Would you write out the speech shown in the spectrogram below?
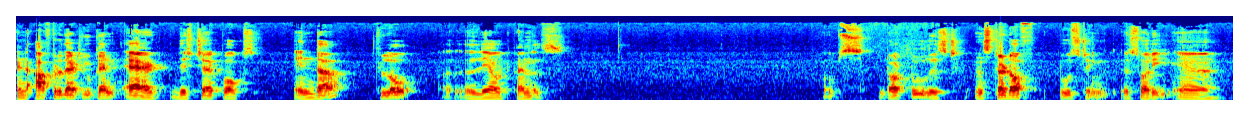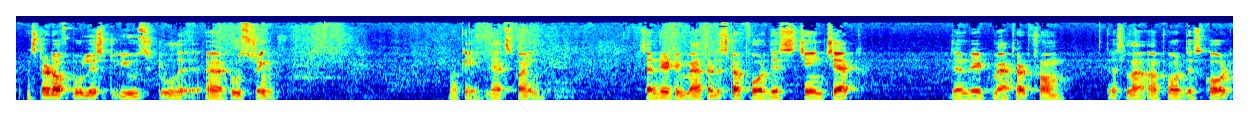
And after that you can add this checkbox in the flow uh, layout panels. Oops. Dot to list instead of two string uh, sorry uh, instead of to list use to uh, to string. Okay that's fine. Generate a method stub for this chain check. Generate method from this uh, for this code.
